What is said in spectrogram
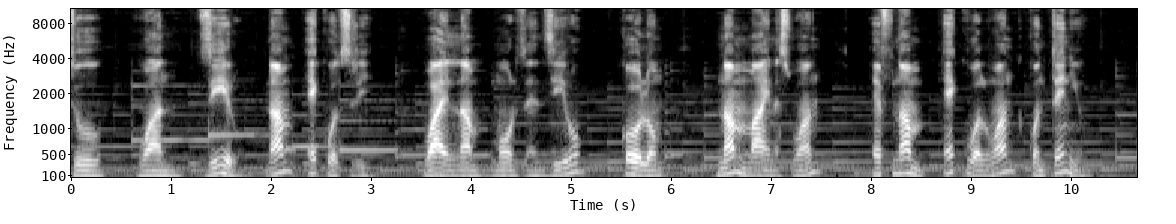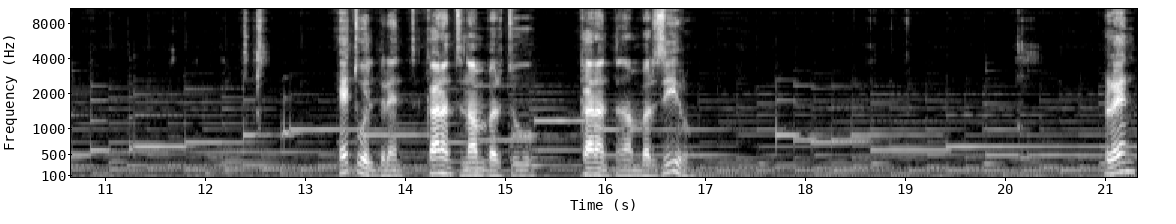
to 1, 0, num equals 3, while num more than 0, column num minus 1, if num equal 1, continue. It will print current number to current number 0. Print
